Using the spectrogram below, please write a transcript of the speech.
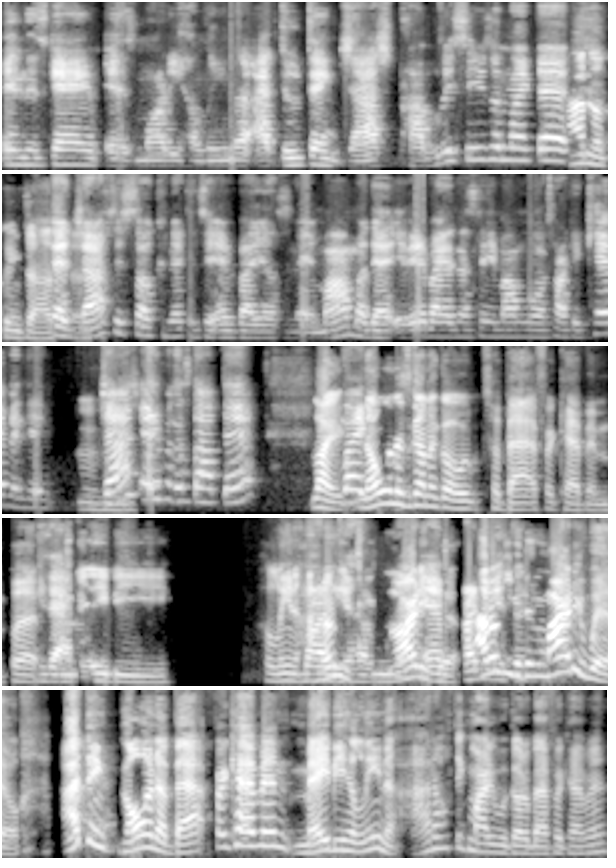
in this game is Marty Haleena. I do think Josh probably sees him like that. I don't think Josh. That does. Josh is so connected to everybody else's name, Mama. That if everybody in that name Mama want to target Kevin, then mm-hmm. Josh ain't gonna stop that. Like, like, no one is gonna go to bat for Kevin, but exactly. maybe Haleena. Marty, I don't even uh, think Marty will. I don't even think Marty will. I think going to bat for Kevin, maybe Haleena. I don't think Marty would go to bat for Kevin.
